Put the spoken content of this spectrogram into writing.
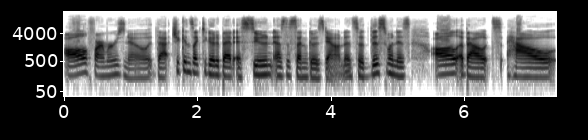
all farmers know that chickens like to go to bed as soon as the sun goes down. And so this one is all about how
